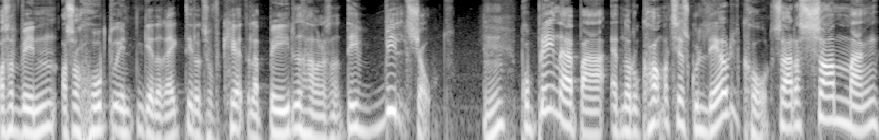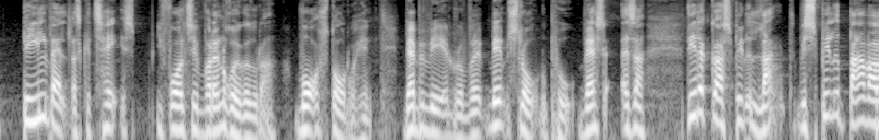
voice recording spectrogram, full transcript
og så vende, og så håbe, du enten gætter rigtigt, eller tog forkert, eller baited ham, eller sådan noget. Det er vildt sjovt. Mm. Problemet er bare, at når du kommer til at skulle lave dit kort, så er der så mange delvalg, der skal tages i forhold til, hvordan rykker du dig? Hvor står du hen? Hvad bevæger du dig? Hvem slår du på? Hvad, altså, det, der gør spillet langt, hvis spillet bare var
